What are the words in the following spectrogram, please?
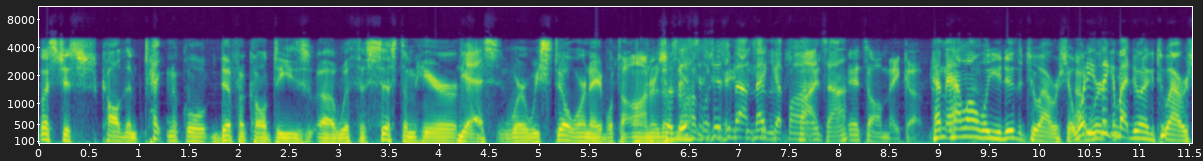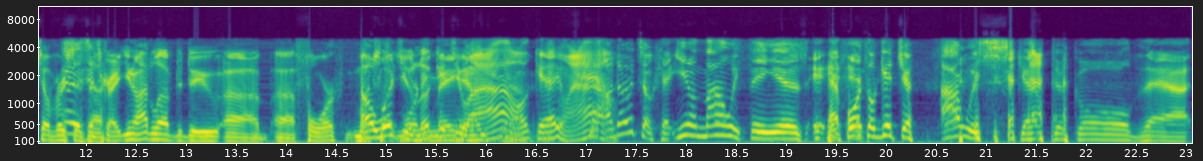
Uh, let's just call them technical difficulties uh, with the system here. Yes, where we still weren't able to honor. So this is just about obligations to the makeup spots, huh? It's all makeup. How, how long will you do the two-hour show? What Uh, do you think about doing a two-hour show versus? it's uh, great. You know, I'd love to do uh, uh, four. much Oh, like would you? Look at you. Wow, okay, wow. No, no, it's okay. You know, my only thing is it, That fourth will get you. I was skeptical that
